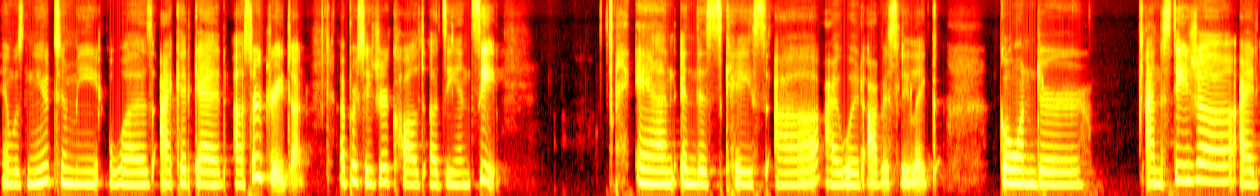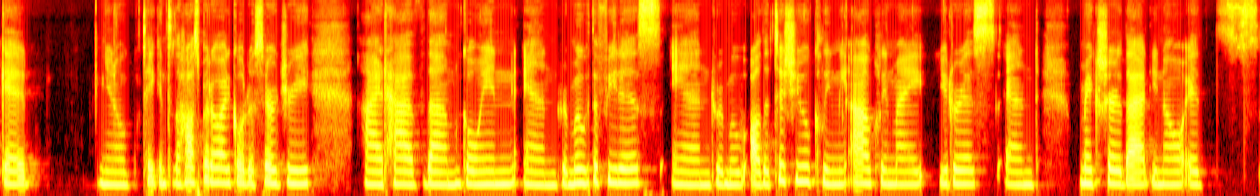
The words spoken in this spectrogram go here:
and was new to me, was I could get a surgery done, a procedure called a D&C. And in this case, uh, I would obviously like go under anesthesia. I'd get, you know, taken to the hospital. I'd go to surgery. I'd have them go in and remove the fetus and remove all the tissue, clean me out, clean my uterus, and make sure that, you know, it's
